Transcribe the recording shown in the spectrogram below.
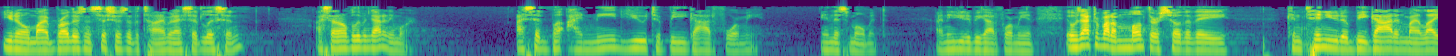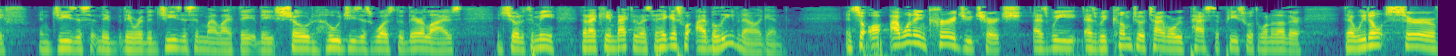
you know, my brothers and sisters at the time, and I said, listen, I said, I don't believe in God anymore. I said, but I need you to be God for me in this moment. I need you to be God for me. And it was after about a month or so that they continue to be God in my life and Jesus and they they were the Jesus in my life. They they showed who Jesus was through their lives and showed it to me. That I came back to them and I said, "Hey, guess what? I believe now again." And so uh, I want to encourage you church as we as we come to a time where we pass the peace with one another that we don't serve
